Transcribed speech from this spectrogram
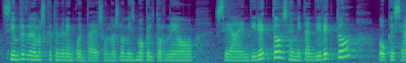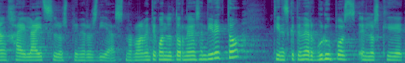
siempre tenemos que tener en cuenta eso. No es lo mismo que el torneo sea en directo, se emita en directo, o que sean highlights los primeros días. Normalmente cuando el torneo es en directo, tienes que tener grupos en los que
